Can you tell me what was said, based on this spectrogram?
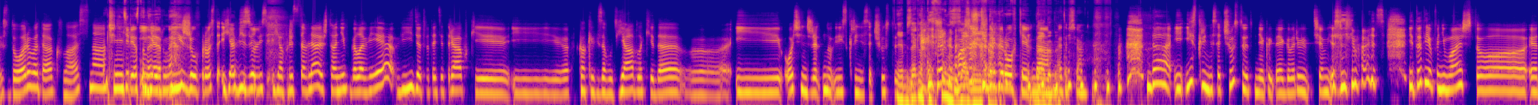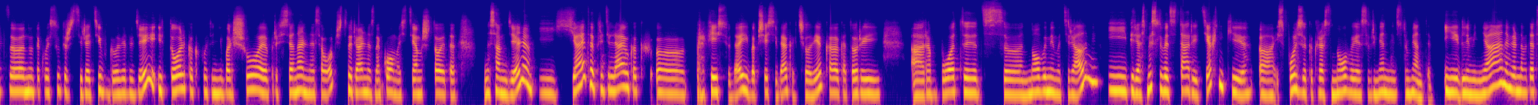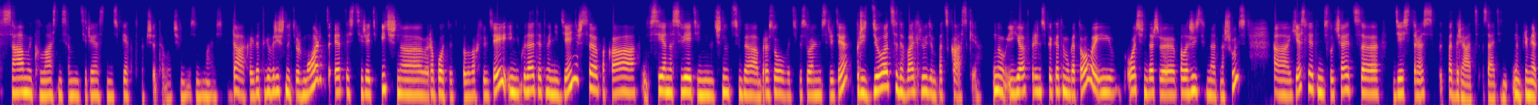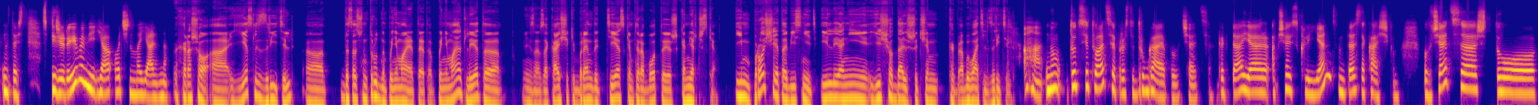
здорово, да, классно. Очень интересно, и наверное. Я вижу просто, я визуализ, я представляю, что они в голове видят вот эти тряпки и как их зовут, яблоки, да, э, и очень жаль, ну, искренне сочувствуют. И обязательно кувшин сзади драпировки, да, это все. Да, и искренне сочувствуют мне, когда я говорю, чем я занимаюсь. И тут я понимаю, что это, ну, такой супер стереотип в голове людей, и только какой-то небольшой большое профессиональное сообщество реально знакомо с тем, что это на самом деле. И я это определяю как э, профессию, да, и вообще себя как человека, который работает с новыми материалами и переосмысливает старые техники, а, используя как раз новые современные инструменты. И для меня, наверное, вот это самый классный, самый интересный аспект вообще того, чем я занимаюсь. Да, когда ты говоришь натюрморт, это стереотипично работает в головах людей, и никуда от этого не денешься, пока все на свете не начнут себя образовывать в визуальной среде. Придется давать людям подсказки. Ну, я, в принципе, к этому готова и очень даже положительно отношусь, а, если это не случается 10 раз подряд за день, например. Ну, то есть с перерывами я очень лояльна. Хорошо, а если зритель а, достаточно трудно понимает это, понимают ли это, я не знаю, заказчики, бренды, те, с кем ты работаешь коммерчески? Им проще это объяснить, или они еще дальше, чем как бы обыватель, зритель? Ага, ну тут ситуация просто другая получается. Когда я общаюсь с клиентом, да, с заказчиком, получается, что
